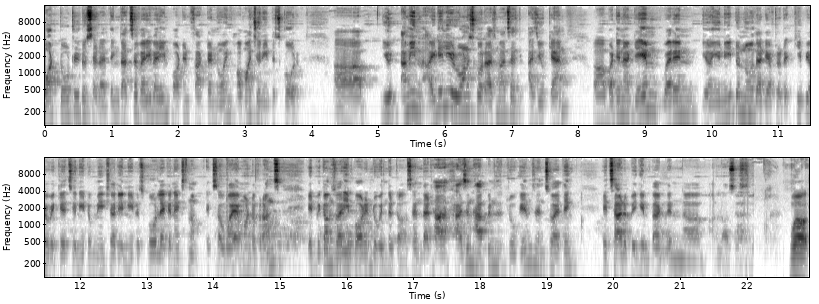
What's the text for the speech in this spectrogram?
what total to set. I think that's a very very important factor, knowing how much you need to score. Uh, you, I mean, ideally you want to score as much as, as you can, uh, but in a game wherein you know you need to know that you have to keep your wickets, you need to make sure you need to score like an X, X or Y amount of runs. It becomes very important to win the toss, and that ha- hasn't happened in the two games, and so I think it's had a big impact in uh, our losses. Well,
